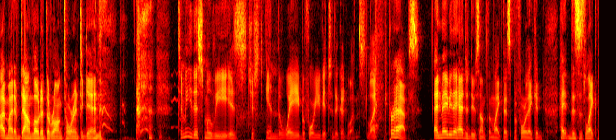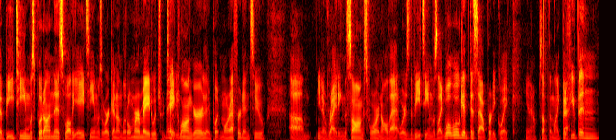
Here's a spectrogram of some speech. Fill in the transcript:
I might have downloaded the wrong torrent again. To me, this movie is just in the way before you get to the good ones. Like, Perhaps. And maybe they had to do something like this before they could. Hey, this is like the B team was put on this while the A team was working on Little Mermaid, which would take longer. They put more effort into, um, you know, writing the songs for and all that. Whereas the B team was like, well, we'll get this out pretty quick, you know, something like but that. But if you've been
